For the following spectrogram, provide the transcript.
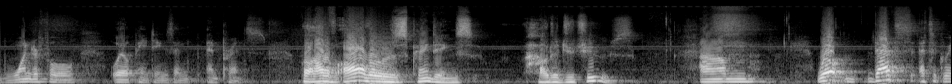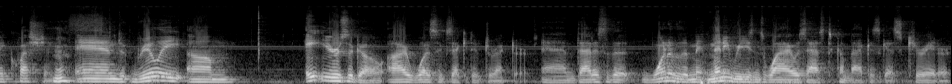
wonderful oil paintings and, and prints. Well, out of all those paintings, how did you choose? Um, well, that's, that's a great question. Yeah. And really, um, eight years ago, I was executive director. And that is the, one of the many reasons why I was asked to come back as guest curator,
